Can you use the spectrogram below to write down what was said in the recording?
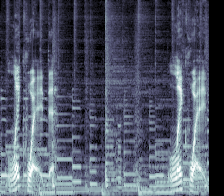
liquid liquid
